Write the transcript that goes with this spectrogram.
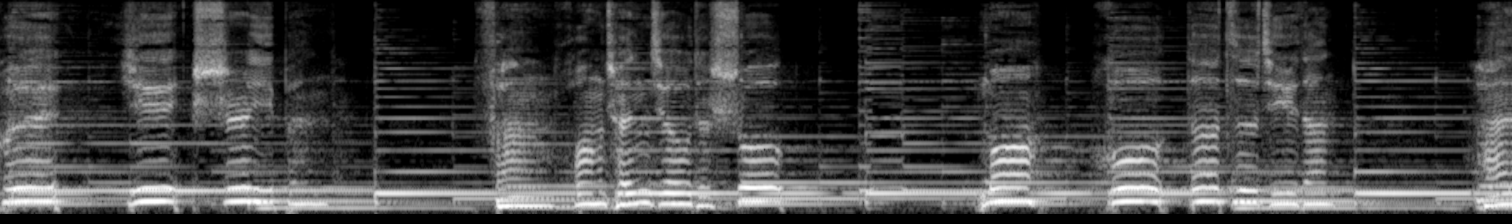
回忆是一本泛黄陈旧的书，模糊的字迹，但还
